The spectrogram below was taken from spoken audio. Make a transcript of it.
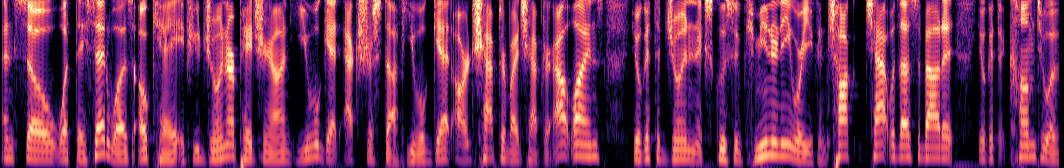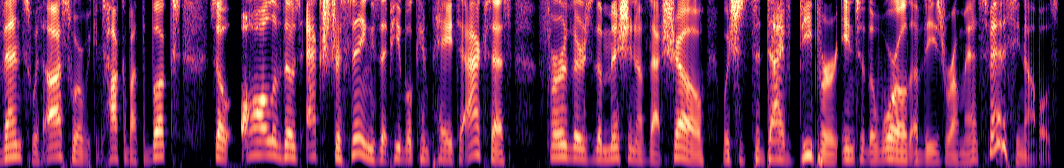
And so, what they said was okay, if you join our Patreon, you will get extra stuff. You will get our chapter by chapter outlines. You'll get to join an exclusive community where you can ch- chat with us about it. You'll get to come to events with us where we can talk about the books. So, all of those extra things that people can pay to access furthers the mission of that show, which is to dive deeper into the world of these romance fantasy novels.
